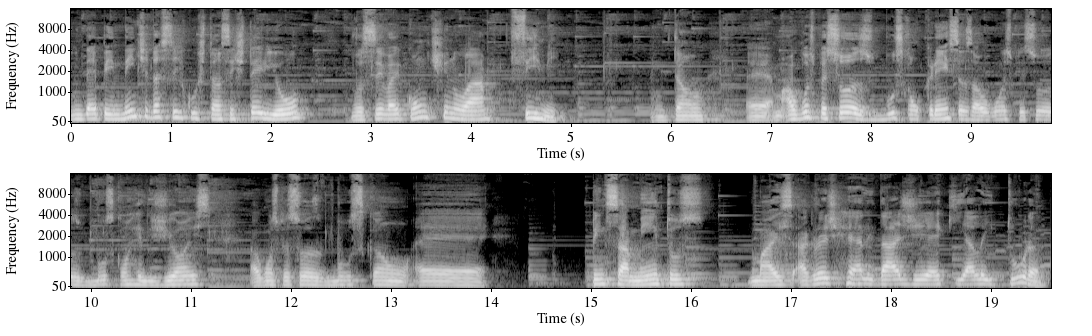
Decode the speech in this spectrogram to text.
independente da circunstância exterior, você vai continuar firme. Então, é, algumas pessoas buscam crenças, algumas pessoas buscam religiões, algumas pessoas buscam é, pensamentos, mas a grande realidade é que a leitura,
